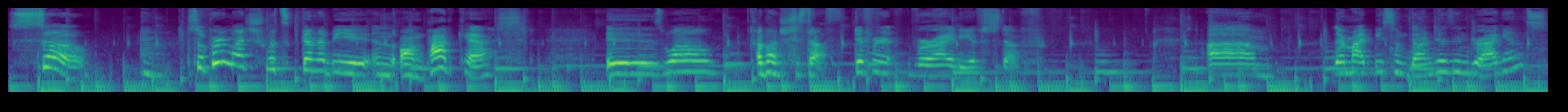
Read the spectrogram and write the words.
So, so pretty much what's gonna be in on podcast is well a bunch of stuff, different variety of stuff. Um, there might be some Dungeons and Dragons.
